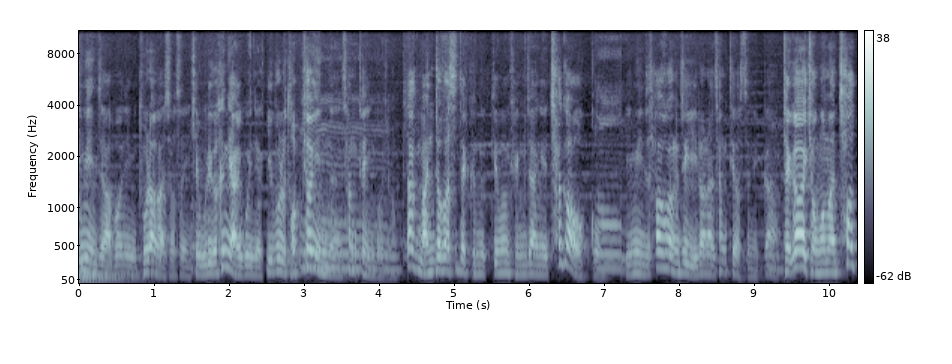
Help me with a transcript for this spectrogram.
이미 이제 아버님이 돌아가셔서 이렇게 우리가 흔히 알고 있는 이불로 덮여 있는 음. 상태인 거죠. 딱 만져봤을 때 그 느낌은 굉장히 차가웠고 어. 이미 이제 사후강직이 일어난 상태였으니까 음. 제가 경험한 첫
